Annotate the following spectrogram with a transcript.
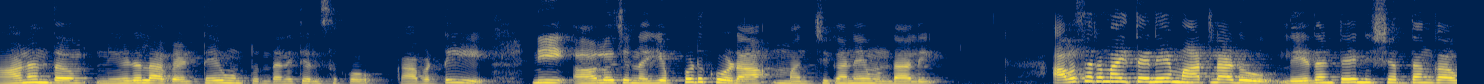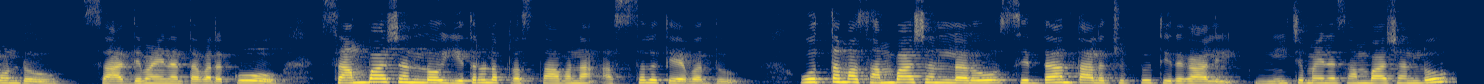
ఆనందం నీడలా వెంటే ఉంటుందని తెలుసుకో. కాబట్టి నీ ఆలోచన ఎప్పుడు కూడా మంచిగానే ఉండాలి. అవసరమైతేనే మాట్లాడు లేదంటే నిశ్శబ్దంగా ఉండు. సాధ్యమైనంత వరకు సంభాషణలో ఇతరుల ప్రస్తావన అస్సలు తేవద్దు. ఉత్తమ సంభాషణలలో సిద్ధాంతాల చుట్టూ తిరగాలి. నీచమైన సంభాషణలు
